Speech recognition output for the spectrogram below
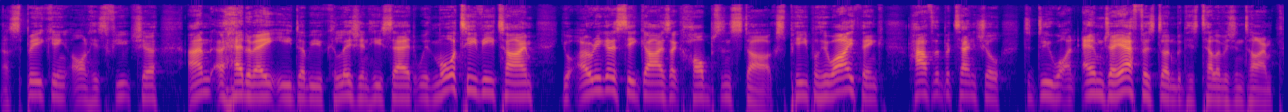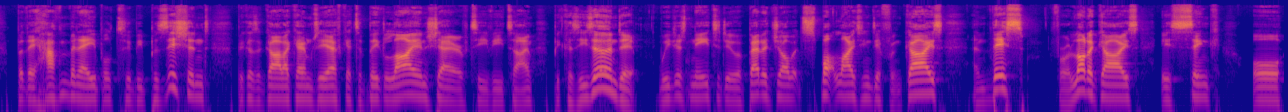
now, speaking on his future and ahead of AEW Collision, he said, with more TV time, you're only going to see guys like Hobbs and Starks, people who I think have the potential to do what an MJF has done with his television time, but they haven't been able to be positioned because a guy like MJF gets a big lion's share of TV time because he's earned it. We just need to do a better job at spotlighting different guys, and this, for a lot of guys, is sink or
